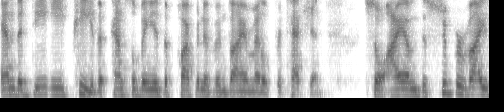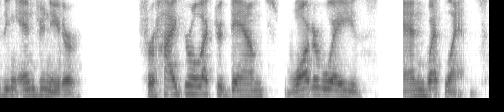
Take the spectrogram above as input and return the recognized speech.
and the DEP, the Pennsylvania Department of Environmental Protection. So I am the supervising engineer for hydroelectric dams, waterways, and wetlands.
